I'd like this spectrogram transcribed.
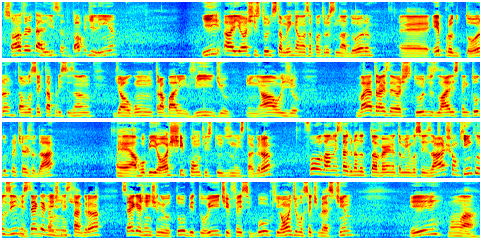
só as hortaliças top de linha. E a Yoshi Studios também, que é a nossa patrocinadora é, e produtora. Então você que está precisando de algum trabalho em vídeo, em áudio, vai atrás da Yoshi Studios, lá eles têm tudo para te ajudar. É yoshi.studios no Instagram. For lá no Instagram da Taverna também vocês acham, que inclusive segue a gente no Exatamente. Instagram, segue a gente no YouTube, Twitch, Facebook, onde você estiver assistindo. E, vamos lá,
